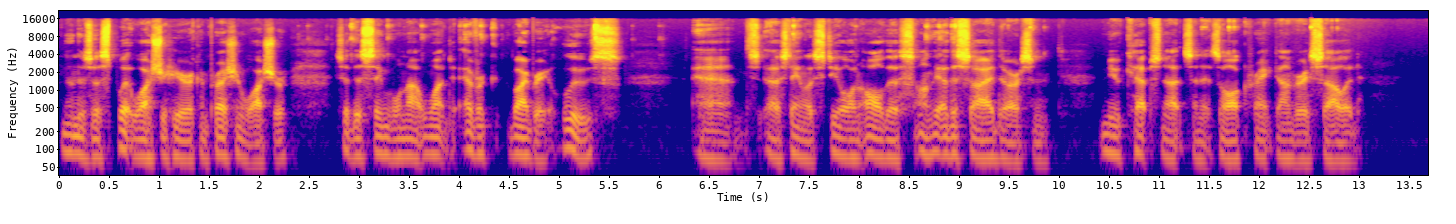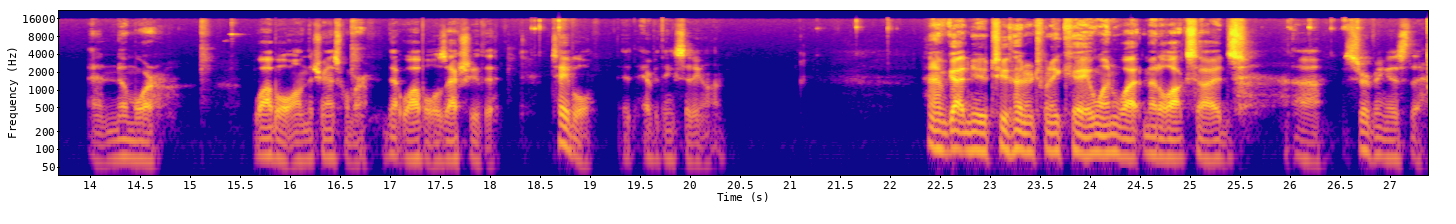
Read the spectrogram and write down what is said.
And then there's a split washer here, a compression washer, so this thing will not want to ever vibrate loose. And uh, stainless steel on all this. On the other side, there are some new KEPS nuts, and it's all cranked down very solid and no more wobble on the transformer. That wobble is actually the table that everything's sitting on. And I've got new 220K 1 watt metal oxides uh, serving as the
